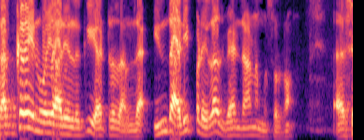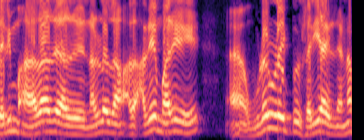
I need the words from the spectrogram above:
சர்க்கரை நோயாளிகளுக்கு ஏற்றது அல்ல இந்த அடிப்படையில் அது வேண்டாம்னு நம்ம சொல்கிறோம் செரிமா அதாவது அது நல்லதான் அது அதே மாதிரி உடல் உழைப்பு சரியாக இல்லைன்னா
